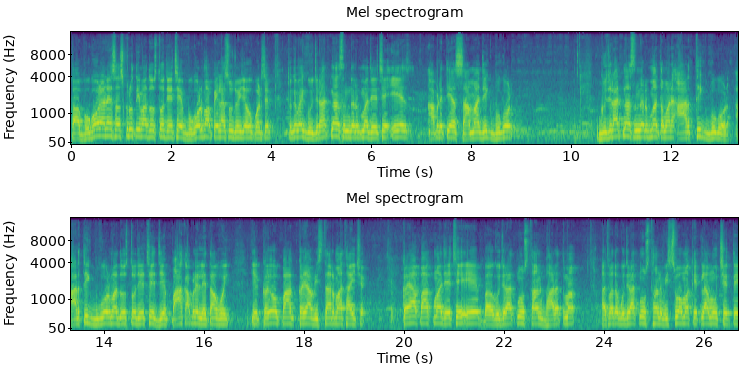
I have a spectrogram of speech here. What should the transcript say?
તો આ ભૂગોળ અને સંસ્કૃતિમાં દોસ્તો જે છે, ભૂગોળમાં પહેલાં શું જોઈ જવું પડશે? તો કે ભાઈ ગુજરાતના સંદર્ભમાં જે છે, એ આપણે ત્યાં સામાજિક ભૂગોળ, ગુજરાતના સંદર્ભમાં તમારે આર્થિક ભૂગોળ, આર્થિક ભૂગોળમાં દોસ્તો જે છે, જે પાક આપણે લેતા હોય, એ કયો પાક કયા વિસ્તારમાં થાય છે? કયા પાકમાં જે છે, એ ગુજરાતનું સ્થાન ભારતમાં, અથવા તો ગુજરાતનું સ્થાન વિશ્વમાં કેટલામું છે તે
